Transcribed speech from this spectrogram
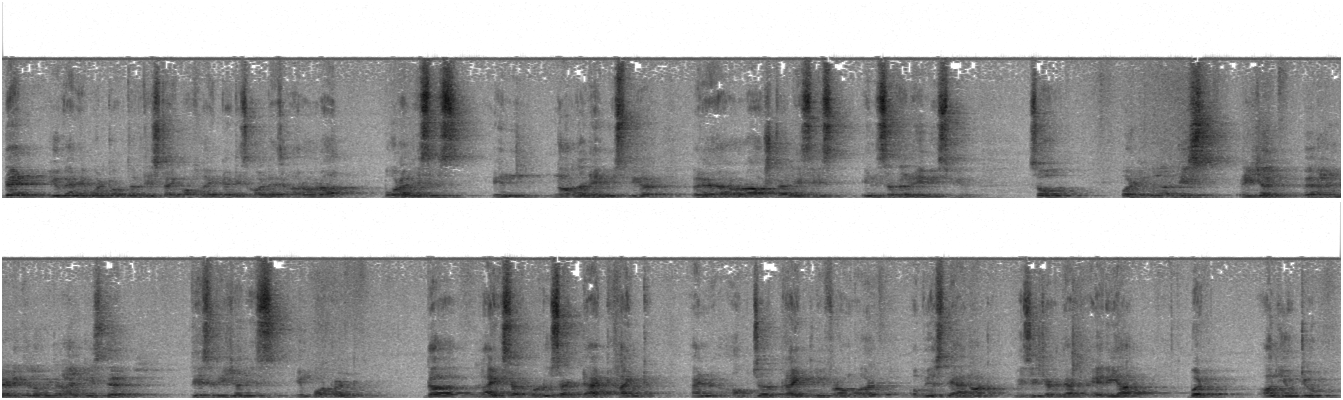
then you can able to observe this type of light that is called as aurora borealis in northern hemisphere, whereas aurora australis is in southern hemisphere. So, particular this region where 100 kilometer height is there, this region is important. The lights are produced at that height and observed brightly from Earth. Obviously, I have not visited that area, but on YouTube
